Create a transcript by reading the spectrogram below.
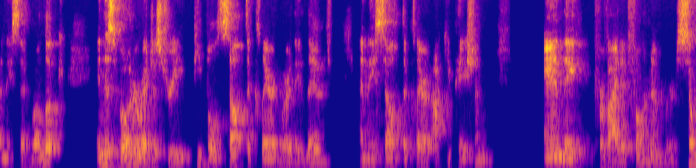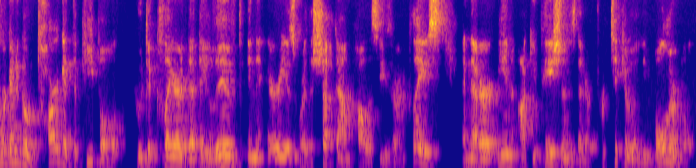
and they said, well, look, in this voter registry, people self declared where they live and they self declared occupation and they provided phone numbers. So we're going to go target the people who declared that they lived in the areas where the shutdown policies are in place and that are in occupations that are particularly vulnerable.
